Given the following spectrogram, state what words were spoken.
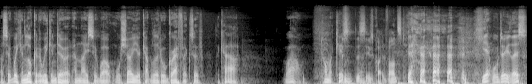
I said we can look at it, we can do it, and they said, well, we'll show you a couple of little graphics of the car. Wow, Atomic Kitten. This, this seems quite advanced. yeah, we'll do this.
